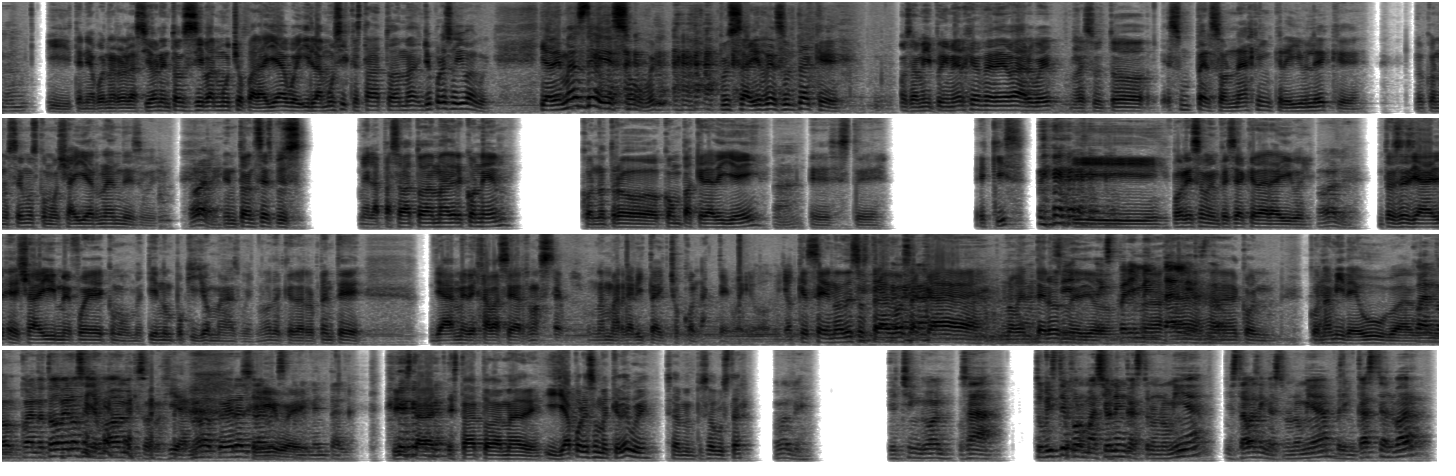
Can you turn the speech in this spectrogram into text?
y tenía buena relación, entonces iban mucho para allá, güey, y la música estaba toda mal. Yo por eso iba, güey. Y además de eso, güey, pues ahí resulta que, o sea, mi primer jefe de bar, güey, resultó, es un personaje increíble que lo conocemos como Shai Hernández, güey. Órale. Entonces, pues, me la pasaba toda madre con él, con otro compa que era DJ, Ah. este, X, y por eso me empecé a quedar ahí, güey. Órale. Entonces ya el, el Shai me fue como metiendo un poquillo más, güey, ¿no? De que de repente ya me dejaba hacer, no sé, güey, una margarita de chocolate, güey, o yo qué sé, ¿no? De esos tragos acá noventeros Sí, medio... experimentales, ¿no? Con, con ami de uva, güey. Cuando, cuando todavía no se llamaba mixología, ¿no? Todavía era el Sí, trago güey. experimental. Sí, estaba, estaba toda madre. Y ya por eso me quedé, güey. O sea, me empezó a gustar. Órale. Qué chingón. O sea, tuviste formación en gastronomía, estabas en gastronomía, brincaste al bar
